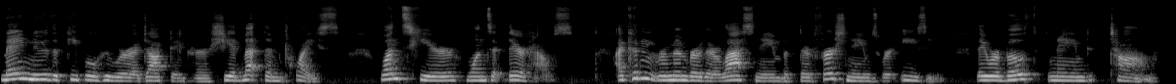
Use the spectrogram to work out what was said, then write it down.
May knew the people who were adopting her. She had met them twice, once here, once at their house. I couldn't remember their last name, but their first names were easy. They were both named Tom,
